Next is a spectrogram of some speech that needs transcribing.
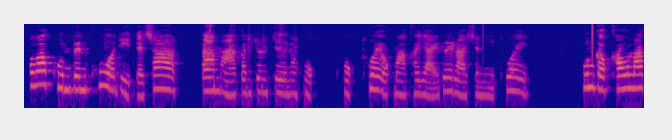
เพราะว่าคุณเป็นคู่อดีตแต่ชาติตามหากันจนเจอนะหกหกถ้วยออกมาขยายด้วยราชนีถ้วย คุณกับเขารัก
